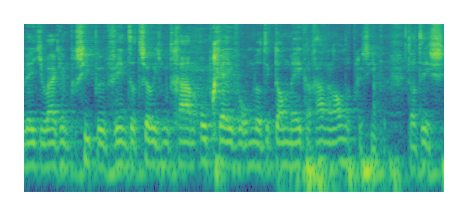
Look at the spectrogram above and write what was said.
weet je, waar ik in principe vind dat zoiets moet gaan opgeven, omdat ik dan mee kan gaan in een ander principe. Dat is.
